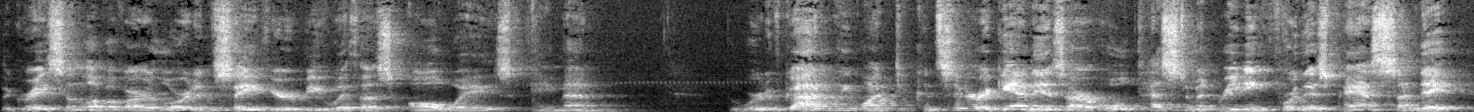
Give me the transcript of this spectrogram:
The grace and love of our Lord and Savior be with us always. Amen. The Word of God we want to consider again is our Old Testament reading for this past Sunday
